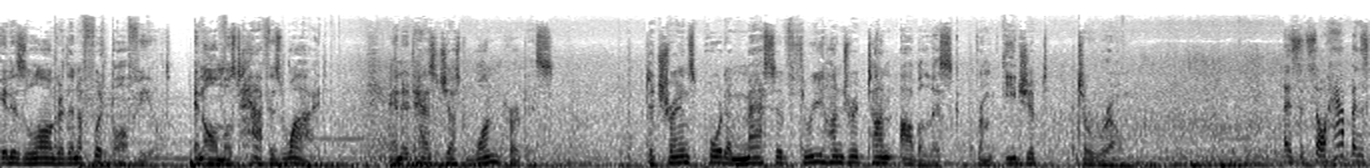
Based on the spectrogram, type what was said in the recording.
It is longer than a football field and almost half as wide, and it has just one purpose to transport a massive 300 ton obelisk from Egypt to Rome. As it so happens,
